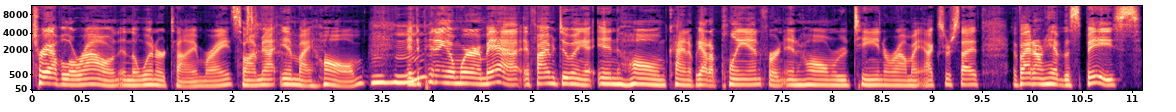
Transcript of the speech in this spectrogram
travel around in the wintertime, right? So I'm not in my home. Mm-hmm. And depending on where I'm at, if I'm doing an in home kind of got a plan for an in home routine around my exercise, if I don't have the space,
